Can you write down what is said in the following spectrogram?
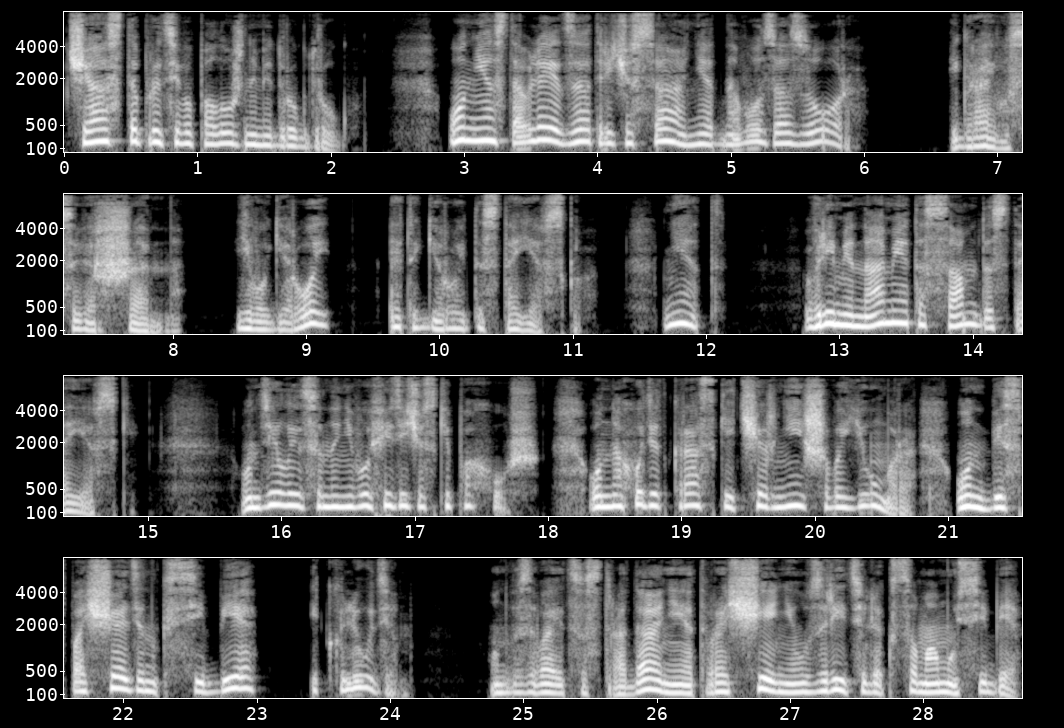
часто противоположными друг другу. Он не оставляет за три часа ни одного зазора. Игра его совершенно. Его герой — это герой Достоевского. Нет, временами это сам Достоевский. Он делается на него физически похож. Он находит краски чернейшего юмора. Он беспощаден к себе и к людям. Он вызывает сострадание и отвращение у зрителя к самому себе.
